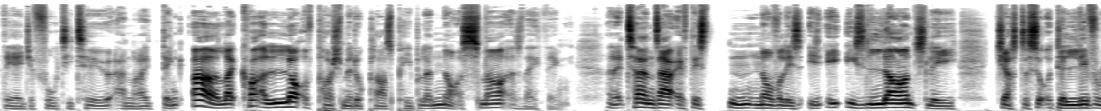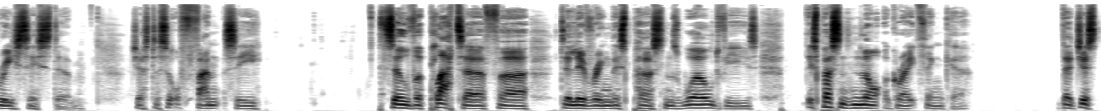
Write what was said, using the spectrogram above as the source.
at the age of 42 and I think, oh, like quite a lot of posh middle class people are not as smart as they think. And it turns out if this novel is, is largely just a sort of delivery system, just a sort of fancy silver platter for delivering this person's worldviews, this person's not a great thinker. They're just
